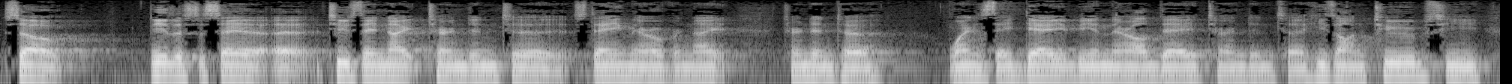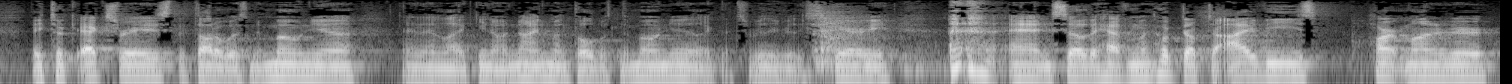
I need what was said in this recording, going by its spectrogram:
so, needless to say, uh, Tuesday night turned into staying there overnight, turned into Wednesday day, being there all day, turned into he's on tubes. He they took X-rays. They thought it was pneumonia, and then like you know, nine month old with pneumonia, like that's really really scary. and so they have him hooked up to IVs, heart monitor,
